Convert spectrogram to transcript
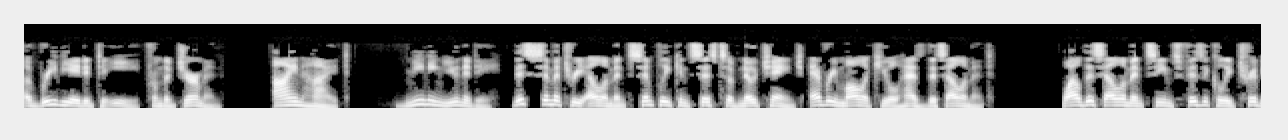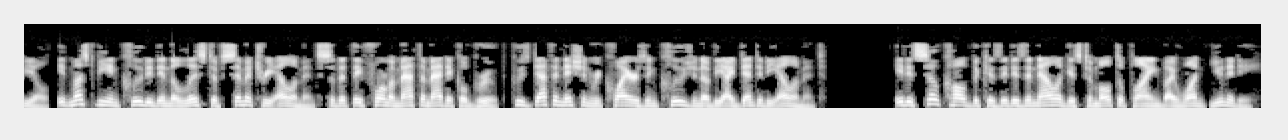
abbreviated to E, from the German Einheit, meaning unity. This symmetry element simply consists of no change, every molecule has this element. While this element seems physically trivial, it must be included in the list of symmetry elements so that they form a mathematical group, whose definition requires inclusion of the identity element. It is so called because it is analogous to multiplying by 1 unity.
